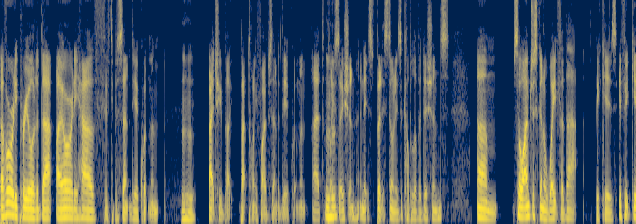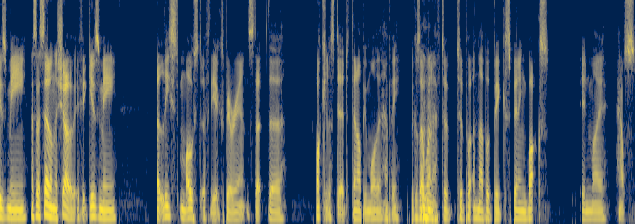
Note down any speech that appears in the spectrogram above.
I've already pre-ordered that. I already have 50% of the equipment. Mm-hmm. Actually, like about 25% of the equipment. I have the Mhm. PlayStation, and it's but it still needs a couple of additions. Um, so I'm just going to wait for that because if it gives me, as I said on the show, if it gives me at least most of the experience that the Oculus did, then I'll be more than happy because I won't Mhm. have to to put another big spinning box in my house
